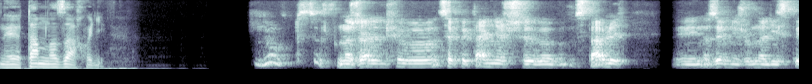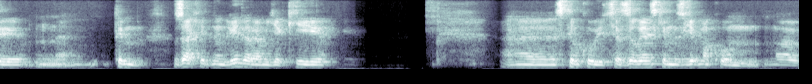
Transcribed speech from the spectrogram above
е, там на заході? Ну, на жаль, це питання ж ставлять іноземні журналісти тим західним лідерам, які е, спілкуються з Зеленським з Єрмаком. Е,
